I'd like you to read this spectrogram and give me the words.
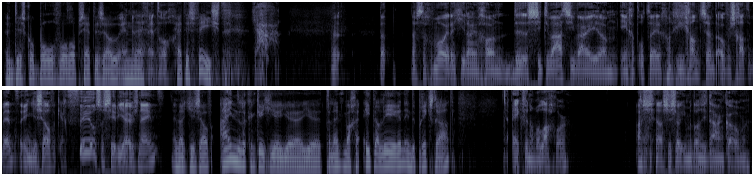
een discobol voorop zetten zo. En Ja, eh, vet toch? het is feest. Ja. Dat, dat is toch mooi dat je dan gewoon de situatie waar je dan in gaat optreden gewoon gigantisch aan het overschatten bent. En jezelf ook echt veel te serieus neemt. En dat je zelf eindelijk een keertje je, je talent mag etaleren in de prikstraat. Ja, ik vind het wel lach hoor. Als je, als je zo iemand dan ziet aankomen.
